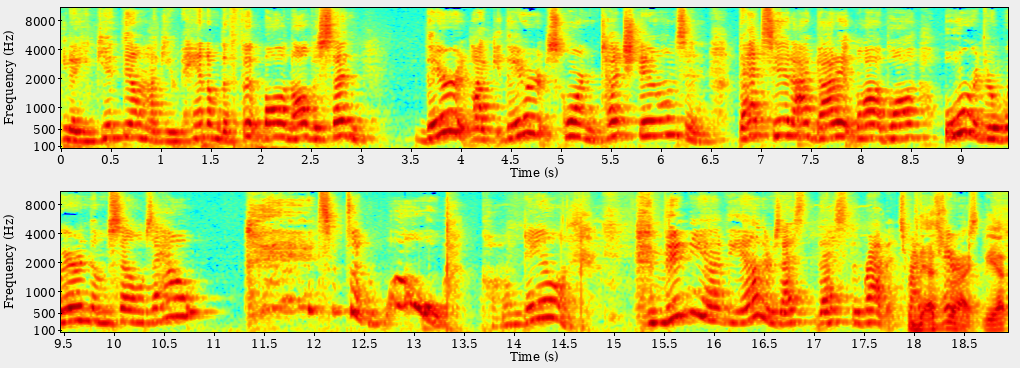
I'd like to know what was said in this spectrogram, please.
you know, you get them, like you hand them the football, and all of a sudden they're like they're scoring touchdowns and that's it i got it blah blah or they're wearing themselves out it's, it's like whoa calm down and then you have the others that's that's the rabbits right? That's the right. Yep.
